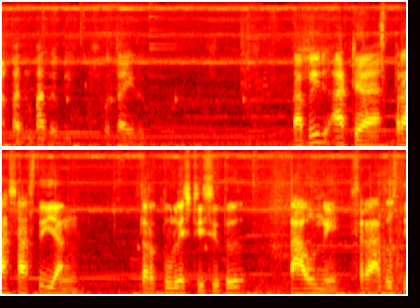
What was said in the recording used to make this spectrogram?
abad 4 lebih kota itu. Tapi ada prasasti yang tertulis di situ tahunnya 130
